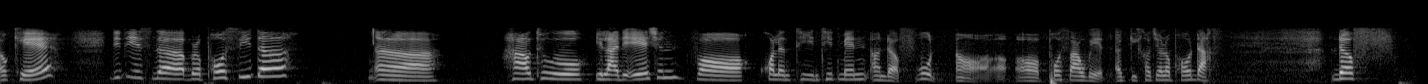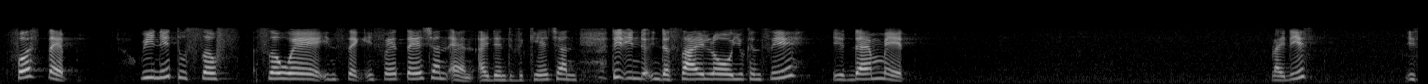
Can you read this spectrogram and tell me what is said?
Okay, this is the, procedure uh, how to irradiation for quarantine treatment on the food or, or post-harvest agricultural products. The first step, we need to surf, survey insect infestation and identification. This in the, in the silo, you can see it damaged like this. is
